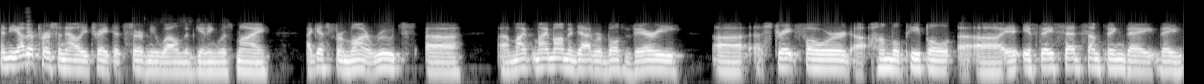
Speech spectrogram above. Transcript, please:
And the other personality trait that served me well in the beginning was my, I guess, Vermont roots. Uh, uh, my, my mom and dad were both very uh, straightforward, uh, humble people. Uh, uh if they said something, they they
